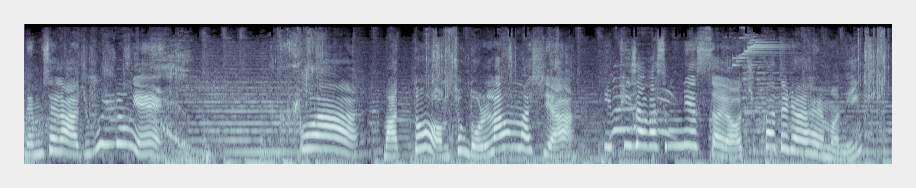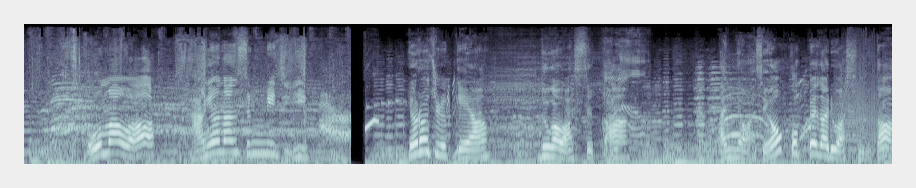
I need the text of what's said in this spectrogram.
냄새가 아주 훌륭해. 우와, 맛도 엄청 놀라운 맛이야. 이 피자가 승리했어요. 축하드려요, 할머니. 고마워. 당연한 승리지. 열어줄게요. 누가 왔을까? 안녕하세요. 꽃배달이 왔습니다.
